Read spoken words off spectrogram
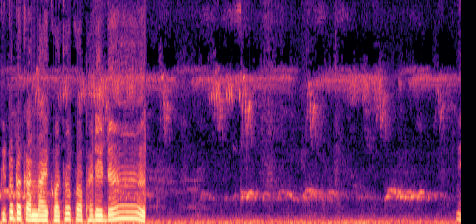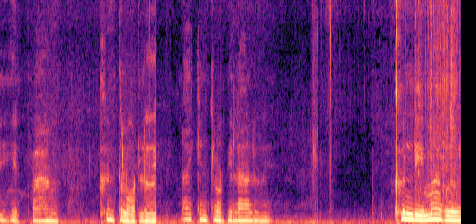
ผิดพลาดประการใดขอโทษขออภัยด้เด้อมีเห็ดฟางขึ้นตลอดเลย ได้กินตลอดเวลาเลย ขึ้นดีมากเลย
